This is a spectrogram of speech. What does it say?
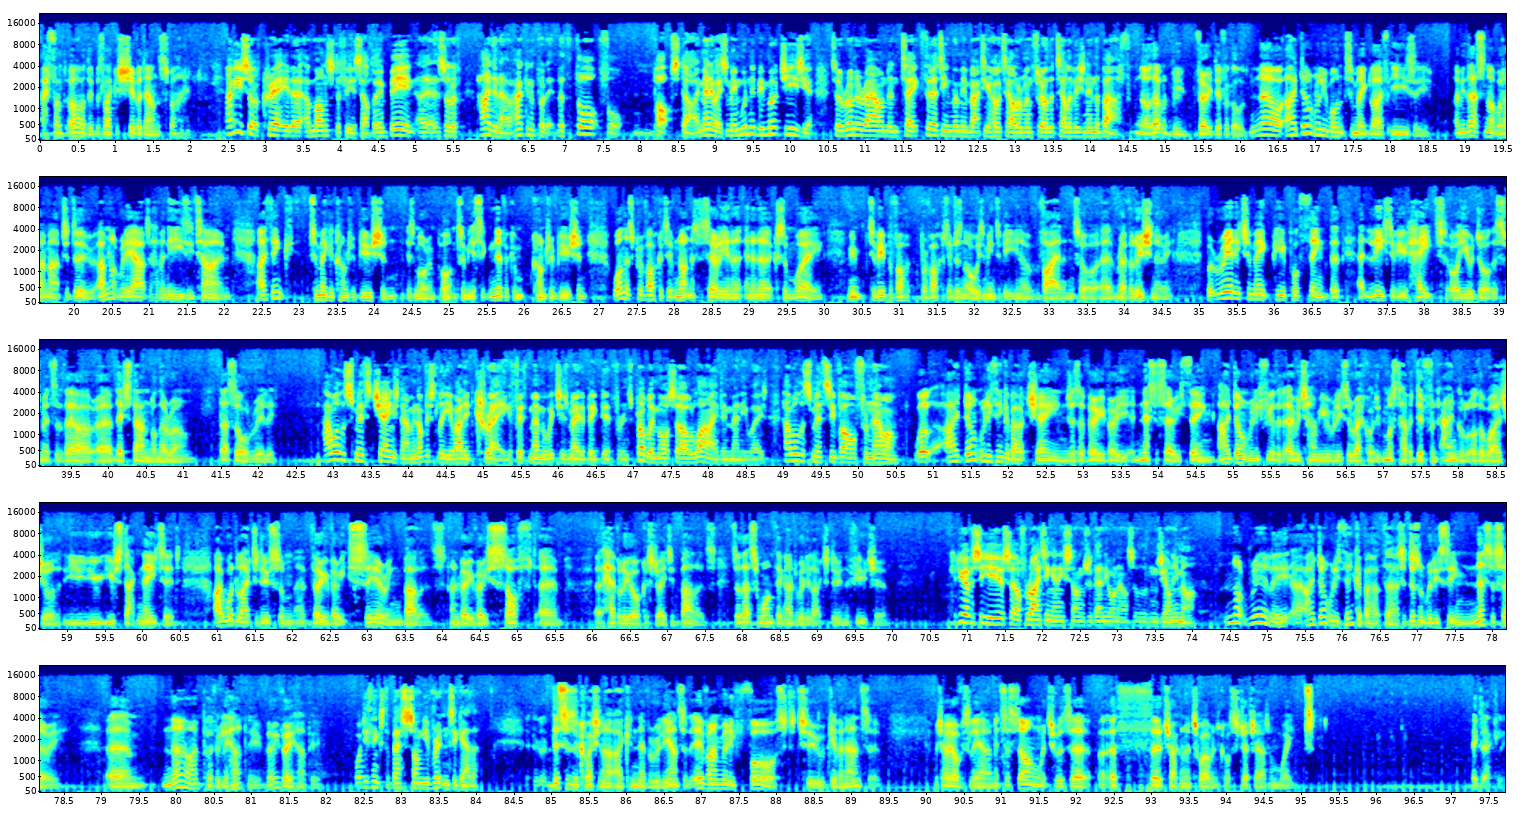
I felt odd. It was like a shiver down the spine. Have you sort of created a, a monster for yourself, though, in being a, a sort of, I don't know, how can I put it, the thoughtful pop star in many ways? I mean, wouldn't it be much easier to run around and take 13 women back to your hotel room and throw the television in the bath? No, that would be very difficult. No, I don't really want to make life easy. I mean, that's not what I'm out to do. I'm not really out to have an easy time. I think to make a contribution is more important to me, a significant contribution. One that's provocative, not necessarily in, a, in an irksome way. I mean, to be provo- provocative doesn't always mean to be, you know, violent or uh, revolutionary. But really to make people think that at least if you hate or you adore the Smiths, that they, are, uh, they stand on their own. That's all, really. How will the Smiths change now? I mean, obviously you added Craig, a fifth member, which has made a big difference, probably more so live in many ways. How will the Smiths evolve from now on? Well, I don't really think about change as a very, very necessary thing. I don't really feel that every time you release a record, it must have a different angle, otherwise you're, you, you, stagnated. I would like to do some uh, very, very searing ballads and very, very soft, um, uh, heavily orchestrated ballads. So that's one thing I'd really like to do in the future. Could you ever see yourself writing any songs with anyone else other than Johnny Marr? Not really. I I don't really think about that. It doesn't really seem necessary. Um, no, I'm perfectly happy. Very, very happy. What do you think's the best song you've written together? This is a question I, I can never really answer. If I'm really forced to give an answer, which I obviously am, it's a song which was a, a third track on a 12 inch called Stretch Out and Wait. Exactly.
